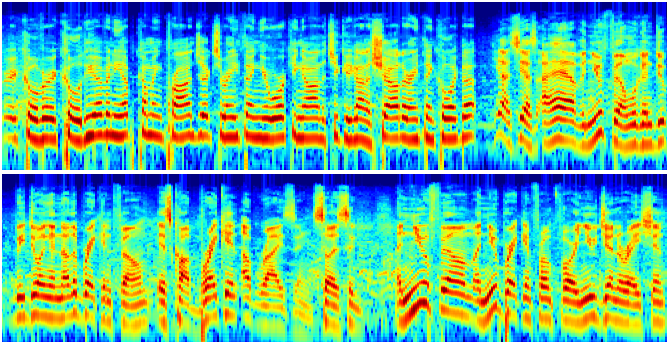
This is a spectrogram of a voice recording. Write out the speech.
Very cool, very cool. Do you have any upcoming projects or anything you're working on that you could kind of shout or anything cool like that? Yes, yes. I have a new film. We're going to do, be doing another breaking film. It's called Breaking Uprising. So it's a, a new film, a new breaking film for a new generation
